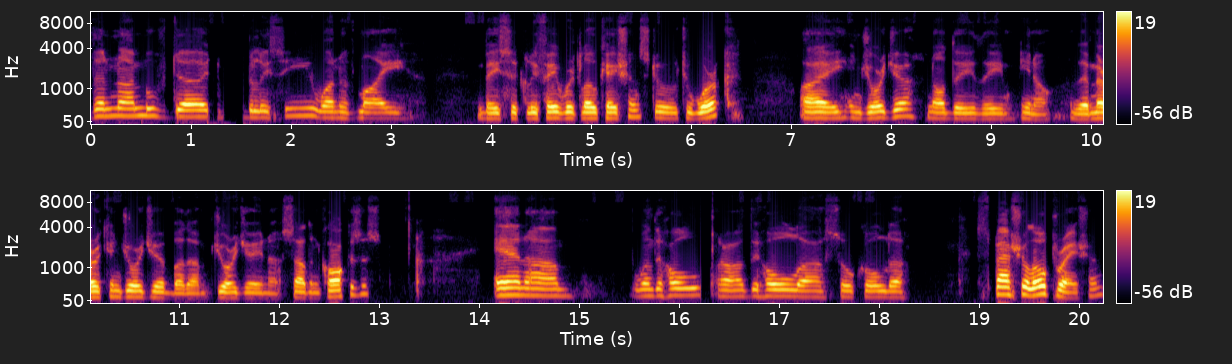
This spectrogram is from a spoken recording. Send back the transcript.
then I moved uh, to Tbilisi, one of my basically favorite locations to, to work. I in Georgia, not the, the you know the American Georgia, but um, Georgia in uh, southern Caucasus. And um, when the whole uh, the whole uh, so-called uh, special operation,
